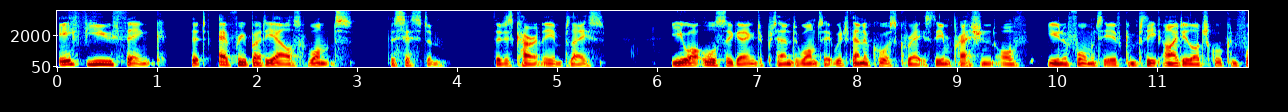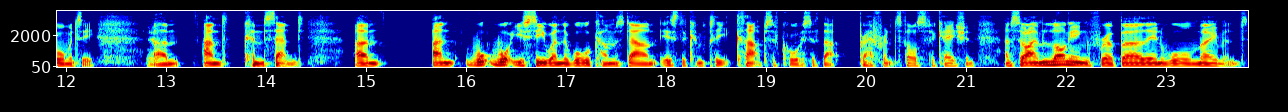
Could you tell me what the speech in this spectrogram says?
if you think that everybody else wants the system that is currently in place, you are also going to pretend to want it, which then, of course, creates the impression of uniformity, of complete ideological conformity yeah. um, and consent. Um, and w- what you see when the wall comes down is the complete collapse, of course, of that preference falsification. And so I'm longing for a Berlin Wall moment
